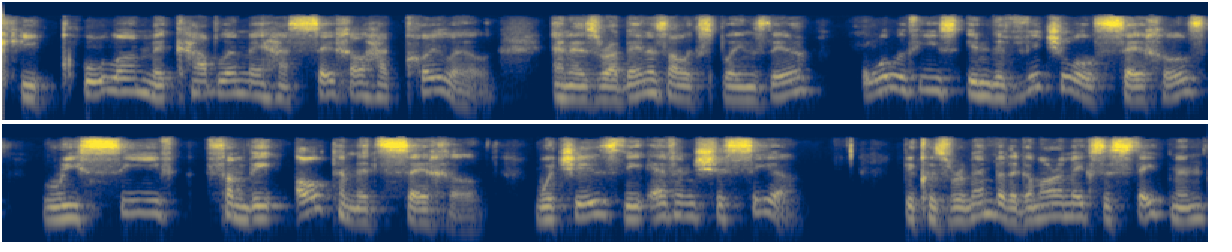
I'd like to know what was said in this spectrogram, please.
And as Rabbeinu Zal explains there, all of these individual seichels receive from the ultimate seichel, which is the Evan Shesia. Because remember, the Gemara makes a statement,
